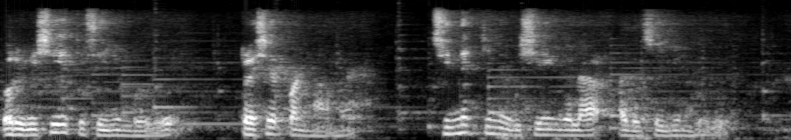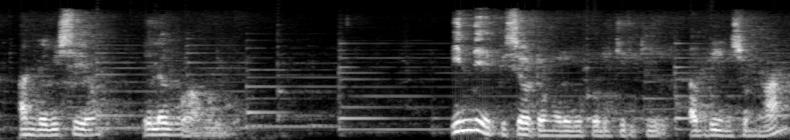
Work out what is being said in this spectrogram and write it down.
ஒரு விஷயத்தை செய்யும்போது ப்ரெஷர் பண்ணாமல் சின்ன சின்ன விஷயங்களாக அதை செய்யும்போது அந்த விஷயம் இலகுவாக முடியும். இந்த எபிசோட் உங்களுக்கு பிடிச்சிருக்கு அப்படின்னு சொன்னால்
